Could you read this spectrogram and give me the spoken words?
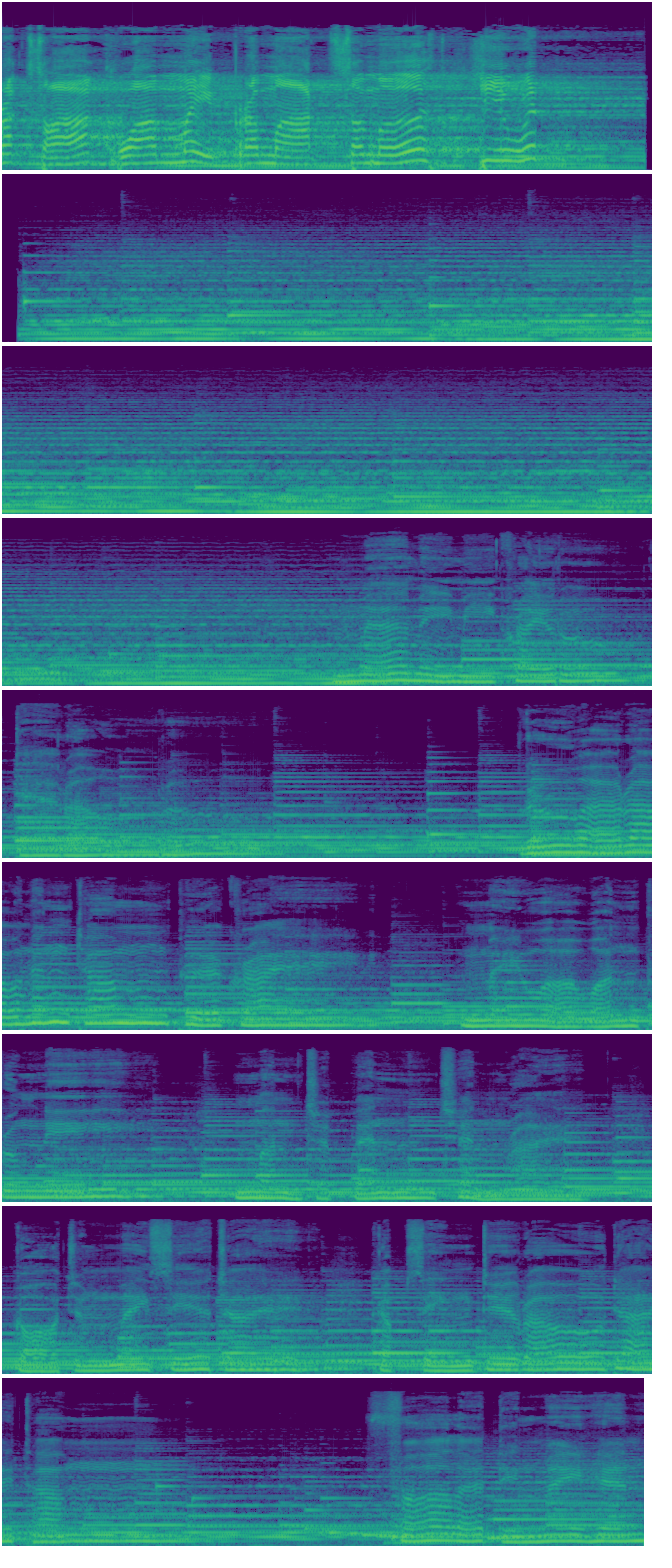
รักษาความไม่ประมาทเสมอชีวิตรู้ว่าเรานั้นทำเพื่อใคร ไม่ พรุ่งนี้ มันจะเป็นเช่นไร ก็จะไม่เสียใจ กับสิ่งที่เราได้ทำฟ้าและดินไม่เห็น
